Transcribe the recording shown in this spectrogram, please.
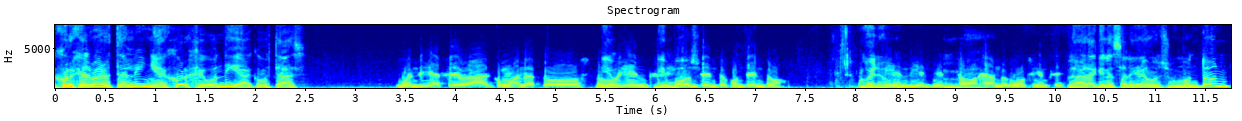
Jorge Albano está en línea. Jorge, buen día, ¿cómo estás? Buen día, Seba, ¿cómo anda todos? ¿Todo bien? ¿Bien, vos? Contento, contento. Bueno. Bien, bien, bien, trabajando como siempre. La verdad que nos alegramos un montón.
